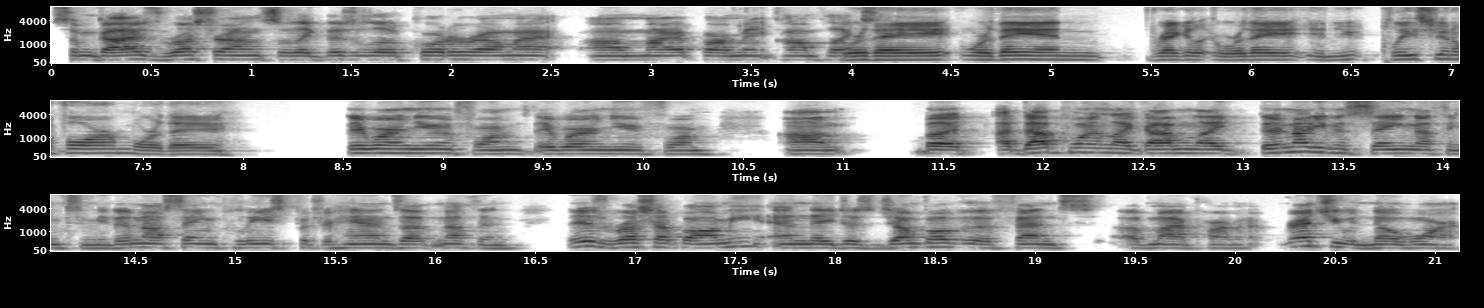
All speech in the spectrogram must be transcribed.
some guys rush around. So like, there's a little court around my um, my apartment complex. Were they were they in regular? Were they in u- police uniform? Were they? They were in uniform. They were in uniform. Um, but at that point, like I'm like, they're not even saying nothing to me. They're not saying police, put your hands up, nothing. They just rush up on me and they just jump over the fence of my apartment. Grant you with no warrant,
